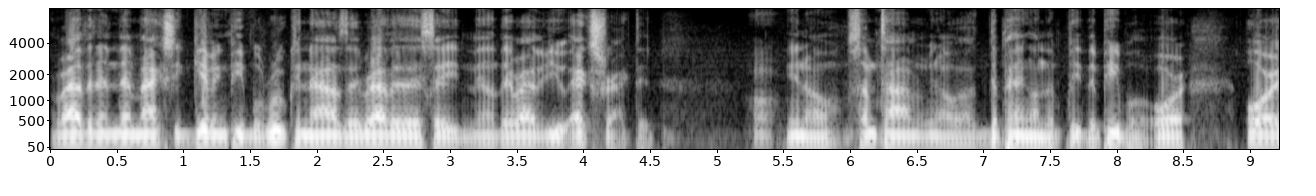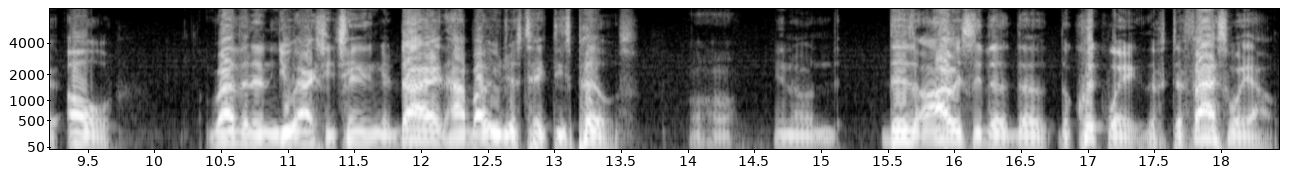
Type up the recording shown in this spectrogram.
rather than them actually giving people root canals, they rather they say you know they rather you extracted. Huh. You know, sometimes you know depending on the the people or or oh, rather than you actually changing your diet, how about you just take these pills? uh-huh. You know, there's obviously the the the quick way, the, the fast way out,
